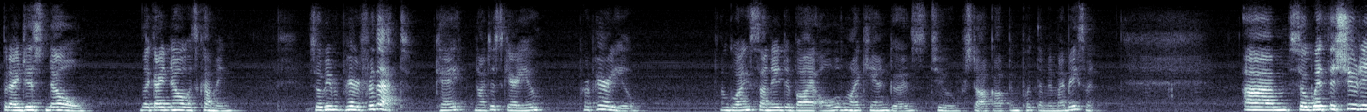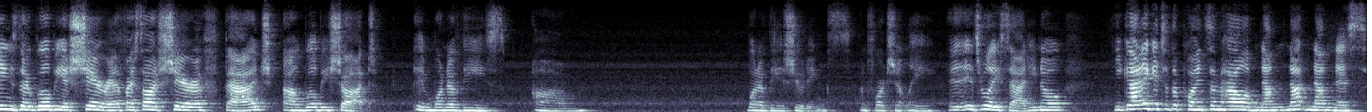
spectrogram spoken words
but I just know, like I know it's coming. So be prepared for that, okay? Not to scare you, prepare you. I'm going Sunday to buy all of my canned goods to stock up and put them in my basement. Um, so with the shootings, there will be a sheriff. I saw a sheriff badge uh, will be shot in one of these um, one of these shootings. Unfortunately, it's really sad. You know, you got to get to the point somehow of numb, not numbness,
